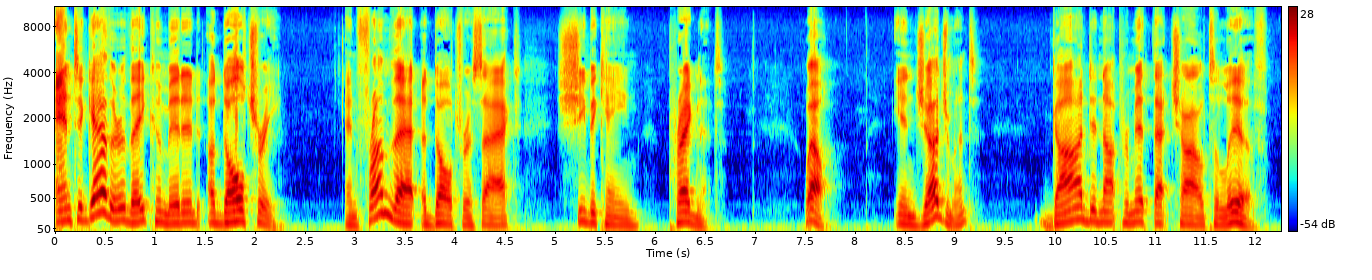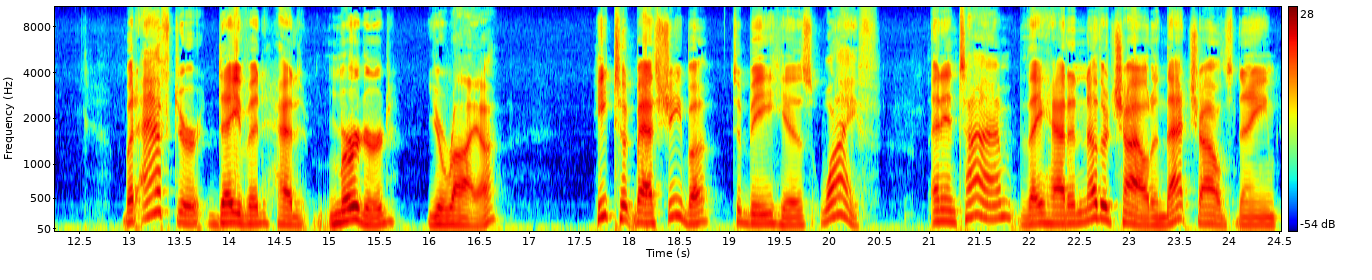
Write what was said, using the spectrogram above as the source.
And together they committed adultery. And from that adulterous act, she became pregnant. Well, in judgment, God did not permit that child to live. But after David had murdered Uriah, he took Bathsheba to be his wife. And in time, they had another child, and that child's name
